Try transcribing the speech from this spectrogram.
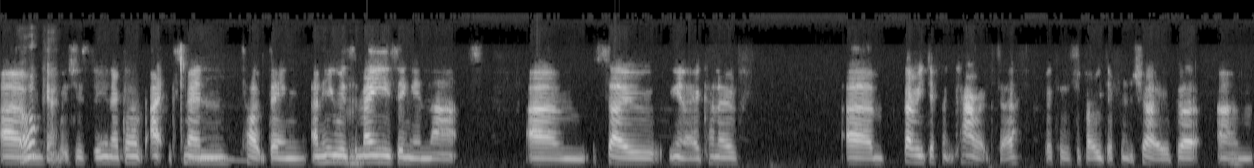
um, Okay. which is, you know, kind of X Men type thing. And he was amazing in that. Um, so, you know, kind of um, very different character because it's a very different show. But um,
